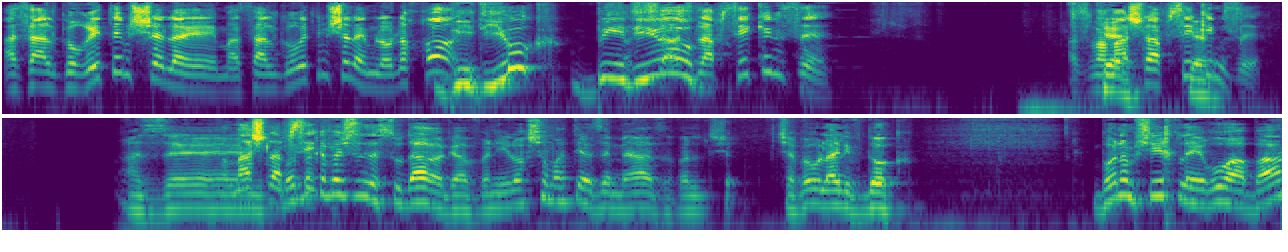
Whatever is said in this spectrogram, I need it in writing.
אז האלגוריתם שלהם, אז האלגוריתם שלהם לא נכון. בדיוק, אז- בדיוק. אז להפסיק עם זה. אז כן, ממש להפסיק כן. עם זה. אז אה, ממש בוא נקווה שזה סודר אגב, אני לא שמעתי על זה מאז, אבל ש- שווה אולי לבדוק. בוא נמשיך לאירוע הבא,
